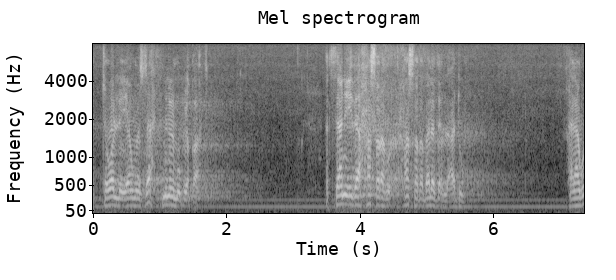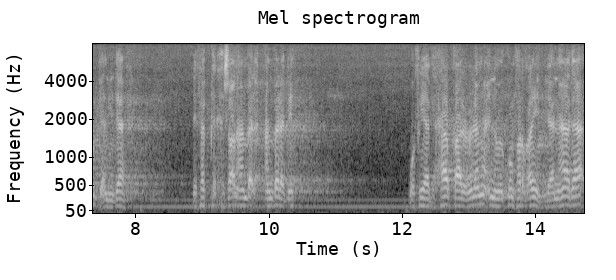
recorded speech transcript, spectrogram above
التولي يوم الزحف من الموبقات الثاني إذا حصر حصر بلد العدو. فلا بد أن يدافع. لفك الحصار عن بلده. وفي هذا الحال قال العلماء إنه يكون فرض عين لأن هذا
